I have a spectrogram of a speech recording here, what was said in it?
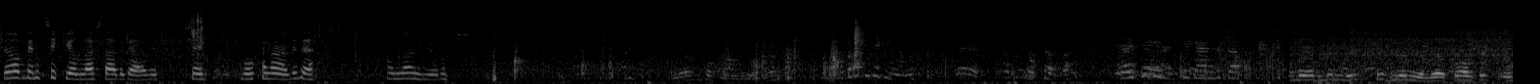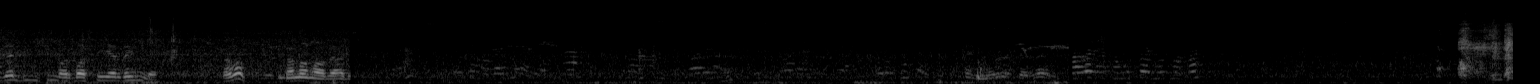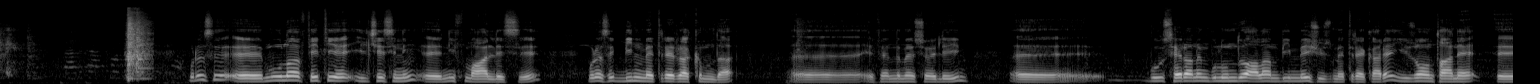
Acaba beni çekiyorlar Sadık abi. Şey Volkan abi de. Ondan diyorum. Ya. Şu an çok özel bir işim var. Başka yerdeyim de. Tamam. Tamam abi hadi. Burası e, Muğla Fethiye ilçesinin e, Nif mahallesi. Burası 1000 metre rakımda. E, efendime söyleyeyim. E, bu seranın bulunduğu alan 1500 metrekare. 110 tane e,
